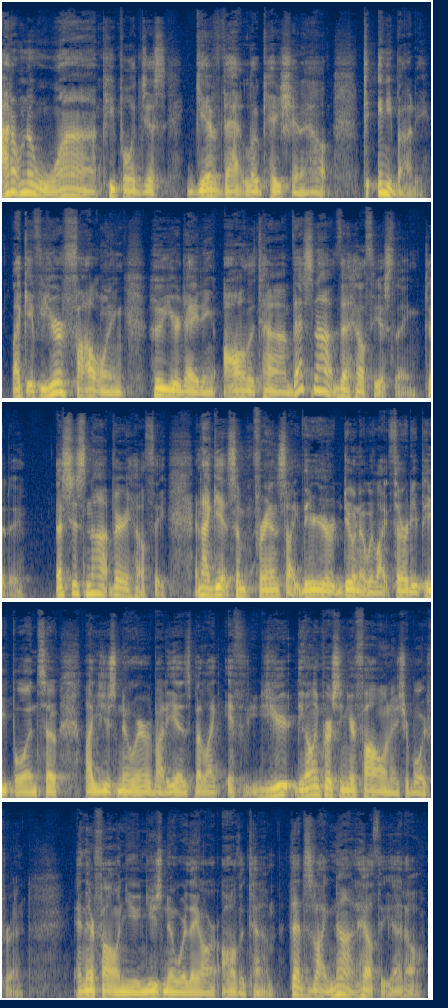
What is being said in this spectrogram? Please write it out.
I don't know why people just give that location out to anybody. Like if you're following who you're dating all the time, that's not the healthiest thing to do. That's just not very healthy. And I get some friends like you're doing it with like 30 people, and so like you just know where everybody is. But like if you're the only person you're following is your boyfriend, and they're following you, and you just know where they are all the time, that's like not healthy at all.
